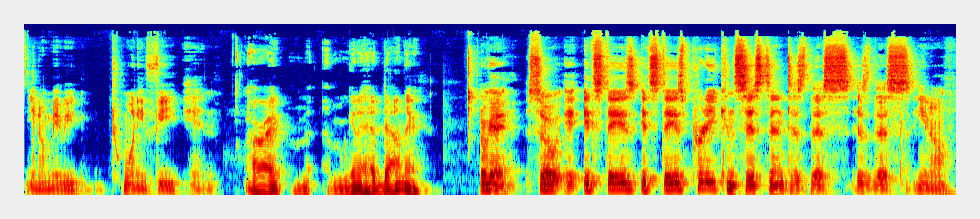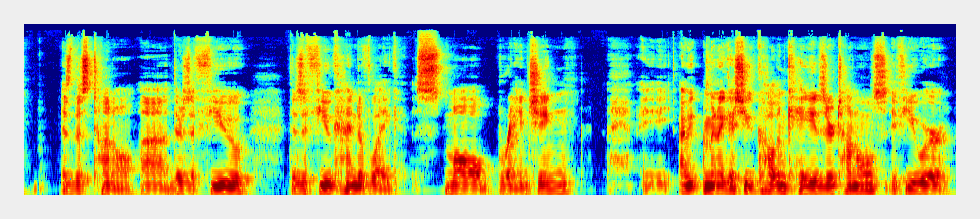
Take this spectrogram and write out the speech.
you know maybe 20 feet in All right, I'm- gonna head down there. Okay, so it, it stays it stays pretty consistent as this is this you know as this tunnel. Uh, there's a few there's a few kind of like small branching. I mean, I guess you could call them caves or tunnels. If you were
